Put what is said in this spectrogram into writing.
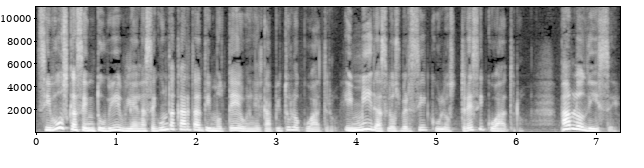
Si buscas en tu Biblia, en la segunda carta a Timoteo, en el capítulo 4, y miras los versículos 3 y 4, Pablo dice,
